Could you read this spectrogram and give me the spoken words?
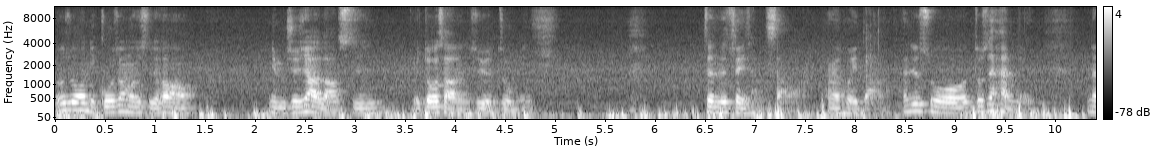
我说：“你国中的时候，你们学校的老师有多少人是原住民？”真的非常少啊。他的回答，他就说都是汉人。那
